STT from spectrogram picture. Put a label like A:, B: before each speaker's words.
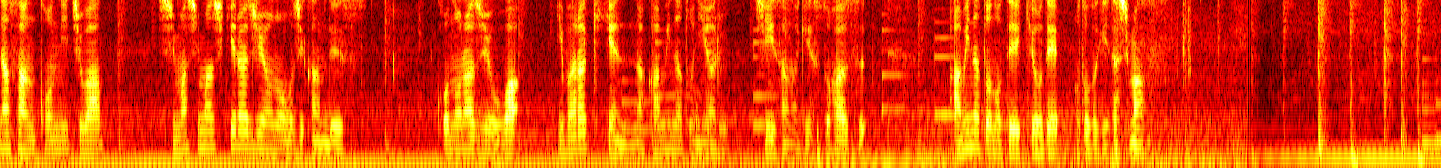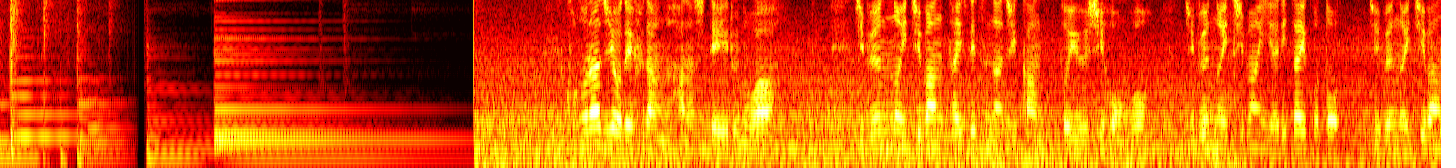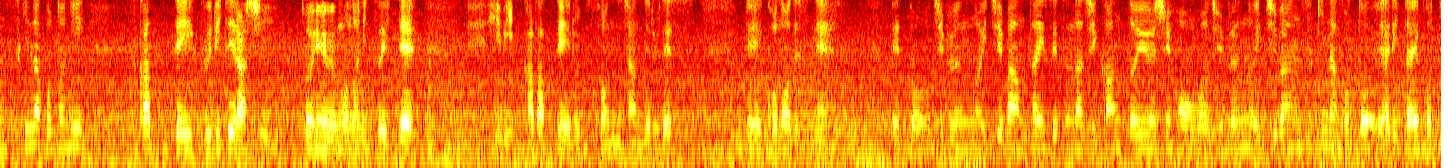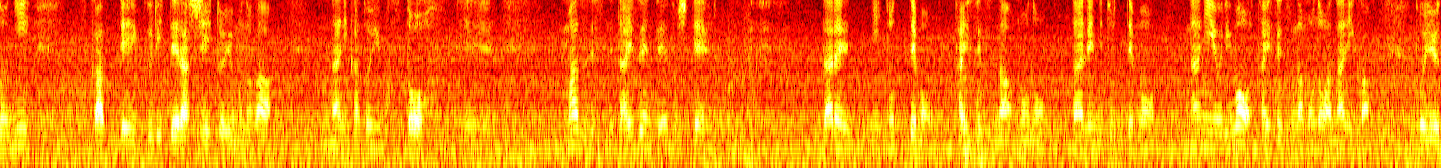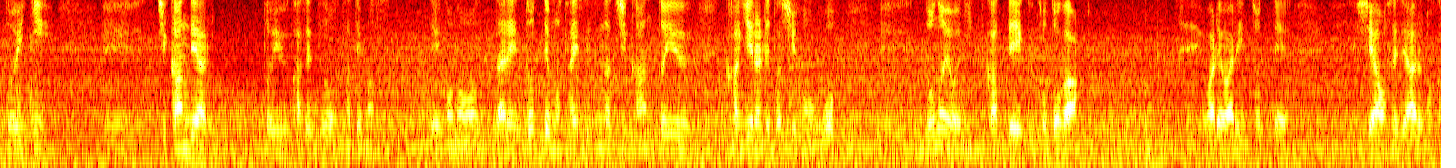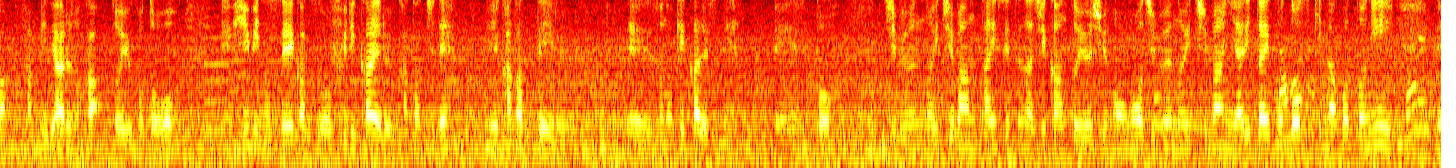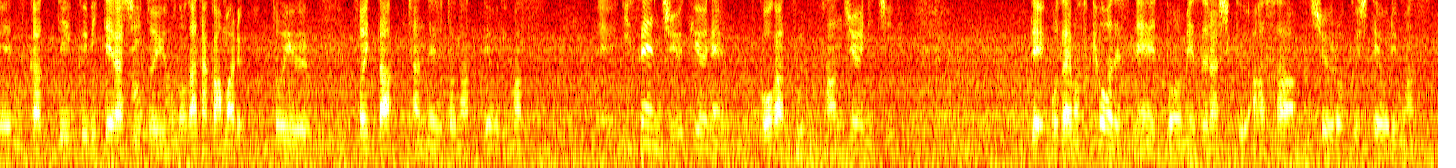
A: 皆さんこんにちは。しましま式ラジオのお時間です。このラジオは茨城県那珂湊にある小さなゲストハウスアミナトの提供でお届けいたします。このラジオで普段話しているのは自分の一番大切な時間という資本を自分の一番やりたいこと自分の一番好きなことに使っていくリテラシーというものについて日々語っているそんなチャンネルです、えこのですねえっと、自分の一番大切な時間という資本を自分の一番好きなことやりたいことに使っていくリテラシーというものが何かと言いますと、えー、まずですね大前提として、え、誰にとっても大切なもの誰にとっても何よりも大切なものは何かという問いに、えー、時間であるという仮説を立てます。でこの誰にとっても大切な時間という限られた資本を、えどのように使っていくことが、え我々にとって幸せであるのかハッピーであるのかということを日々の生活を振り返る形で語っている。でその結果ですね、えーと、自分の一番大切な時間という資本を自分の一番やりたいこと好きなことに、えー、使っていくリテラシーというものが高まるというそういったチャンネルとなっております、えー、2019年5月30日でございます。今日はですね、えっと、珍しく朝収録しております、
